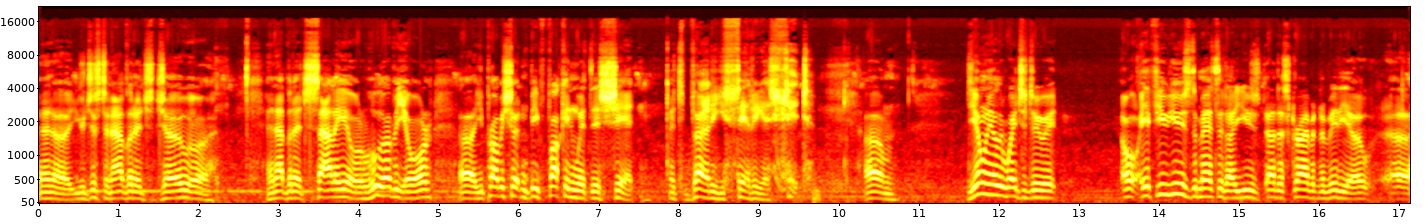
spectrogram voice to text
and uh, you're just an average Joe, uh, an average Sally, or whoever you are, uh, you probably shouldn't be fucking with this shit. It's very serious shit. Um, the only other way to do it, oh, if you use the method I used, I describe it in the video, uh,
